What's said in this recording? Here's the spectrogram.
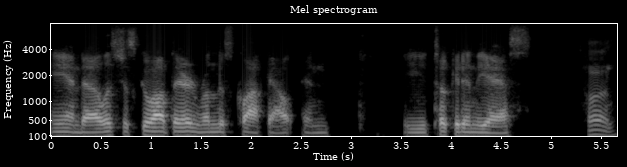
and uh, let's just go out there and run this clock out. And he took it in the ass. Hold on.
